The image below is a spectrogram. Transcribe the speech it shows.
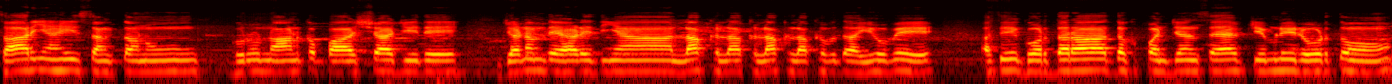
ਸਾਰੀਆਂ ਹੀ ਸੰਗਤਾਂ ਨੂੰ ਗੁਰੂ ਨਾਨਕ ਪਾਤਸ਼ਾਹ ਜੀ ਦੇ ਜਨਮ ਦਿਹਾੜੇ ਦੀਆਂ ਲੱਖ ਲੱਖ ਲੱਖ ਲੱਖ ਵਧਾਈ ਹੋਵੇ ਅਸੀਂ ਗੁਰਦੁਆਰਾ ਦਖਪੰਜਨ ਸਾਹਿਬ ਚਿਮਨੀ ਰੋਡ ਤੋਂ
